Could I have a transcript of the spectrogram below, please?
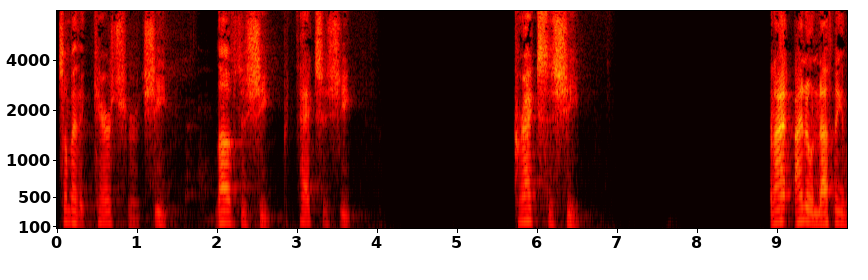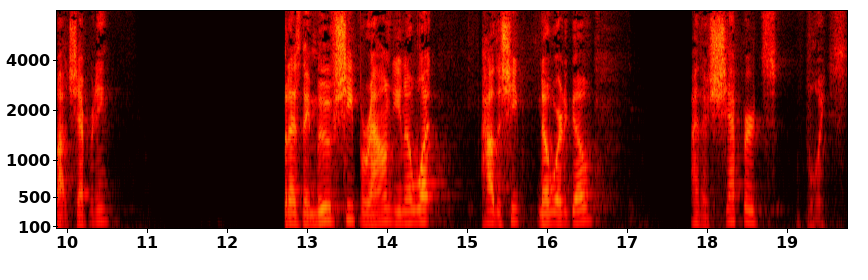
Somebody that cares for sheep, loves his sheep, protects his sheep, corrects his sheep. And I, I know nothing about shepherding. But as they move sheep around, you know what? How the sheep know where to go? By the shepherd's voice.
